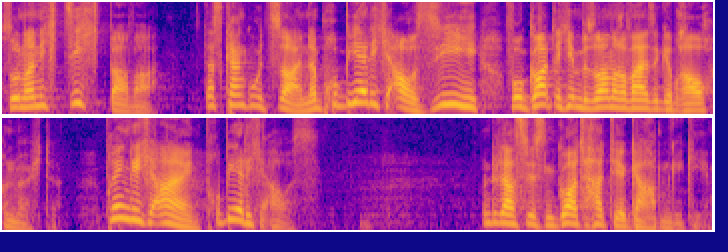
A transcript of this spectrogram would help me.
so noch nicht sichtbar war. Das kann gut sein. Dann probier dich aus. Sieh, wo Gott dich in besonderer Weise gebrauchen möchte. Bring dich ein. Probier dich aus. Und du darfst wissen, Gott hat dir Gaben gegeben.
